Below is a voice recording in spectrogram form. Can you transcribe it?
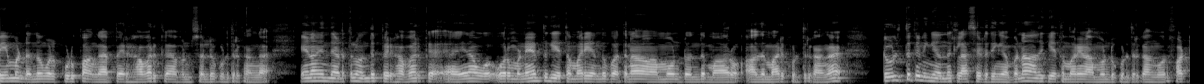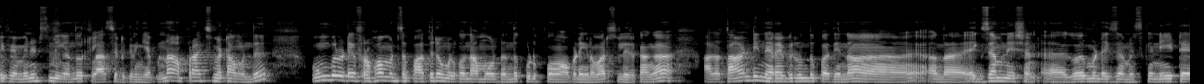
பேமெண்ட் வந்து உங்களுக்கு கொடுப்பாங்க? பெர் ஹவருக்கு அப்படின்னு சொல்லிட்டு கொடுத்துருக்காங்க. ஏன்னா இந்த இடத்துல வந்து பெர் ஹவருக்கு ஏன்னா ஒரு மணி நேரத்துக்கு ஏற்ற மாதிரி வந்து பார்த்தோன்னா அமௌண்ட் வந்து மாறும். அது மாதிரி கொடுத்துருக்காங்க. டுவெல்த்துக்கு நீங்கள் வந்து கிளாஸ் எடுத்தீங்க அப்படின்னா அதுக்கு ஏற்ற மாதிரியான அமௌண்ட் கொடுத்துருக்காங்க. ஒரு ஃபார்ட்டி ஃபைவ் மினிட்ஸ் நீங்கள் வந்து ஒரு கிளாஸ் எடுக்கிறீங்க அப்படின்னா அப்ராக்சிமேட்டாக வந்து உங்களுடைய பர்ஃபார்மன்ஸை பார்த்துட்டு உங்களுக்கு வந்து அமௌண்ட் வந்து கொடுப்போம் அப்படிங்கிற மாதிரி சொல்லியிருக்காங்க. அதை தாண்டி நிறைய பேர் வந்து பார்த்திங்கன்னா அந்த எக்ஸாமினேஷன் கவர்மெண்ட் எக்ஸாமினேஷனுக்கு நீட்டு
